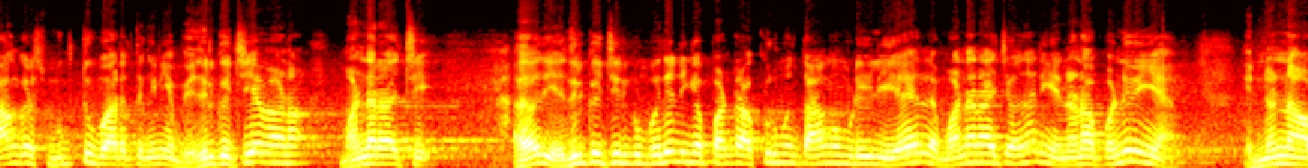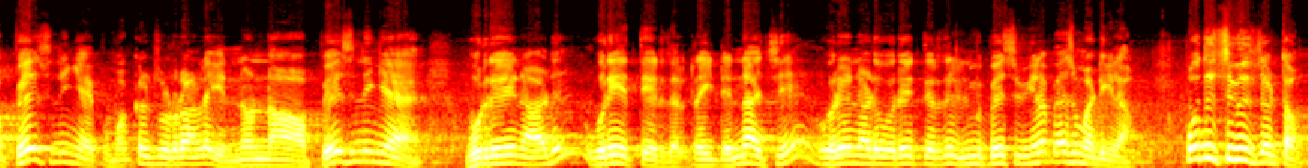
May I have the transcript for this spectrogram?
காங்கிரஸ் முக்து பாரத்துக்கு நீங்கள் எதிர்க்கட்சியே வேணாம். மன்னராட்சி. அதாவது எதிர்கட்சி இருக்கும்போதே நீங்கள் பண்ணுற அக்குருமம் தாங்க முடியலையே. இல்லை மன்னராட்சி வந்தால் நீங்கள் என்னென்ன பண்ணுவீங்க? என்னென்னா பேசுனீங்க? இப்போ மக்கள் சொல்கிறாங்களே என்னென்னா பேசுனீங்க? ஒரே நாடு ஒரே தேர்தல். ரைட் என்னாச்சு? ஒரே நாடு ஒரே தேர்தல். இனிமேல் பேசுவீங்களா? பேச மாட்டீங்களா? பொது சிவில் சட்டம்.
